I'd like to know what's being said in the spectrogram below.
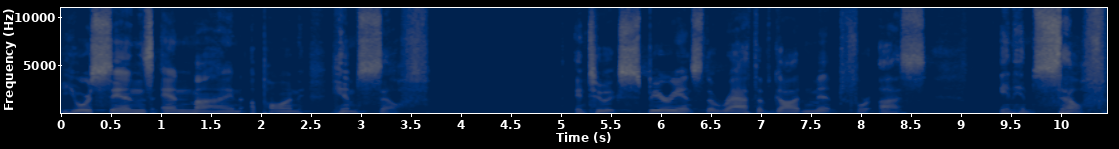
your sins and mine upon himself and to experience the wrath of God meant for us in Himself,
